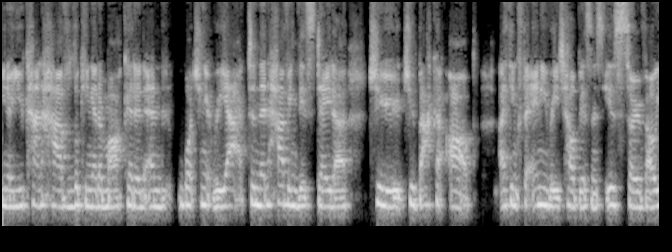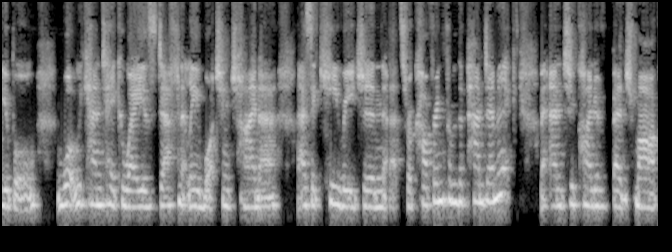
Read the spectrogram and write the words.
you know you can have looking at a market and, and watching it react. And then having this data to to back it up i think for any retail business is so valuable. What we can take away is definitely watching china as a key region that's recovering from the pandemic and to kind of benchmark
